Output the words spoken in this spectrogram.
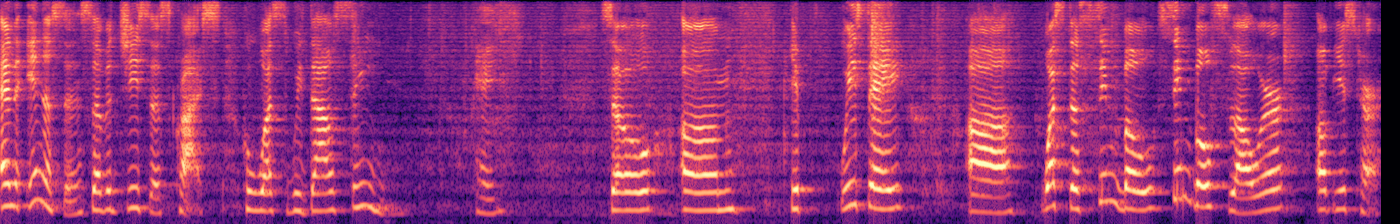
and innocence of Jesus Christ, who was without sin. Okay, so um, if we say, uh, what's the symbol symbol flower of Easter?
